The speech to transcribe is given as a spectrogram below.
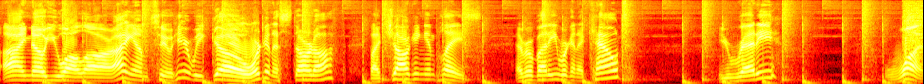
I know you all are. I am too. Here we go. We're going to start off by jogging in place. Everybody, we're going to count. You ready? One,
